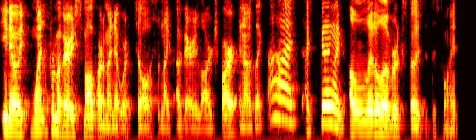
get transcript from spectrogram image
you know, it went from a very small part of my net worth to all of a sudden like a very large part, and I was like, ah, I, I'm feeling like a little overexposed at this point.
